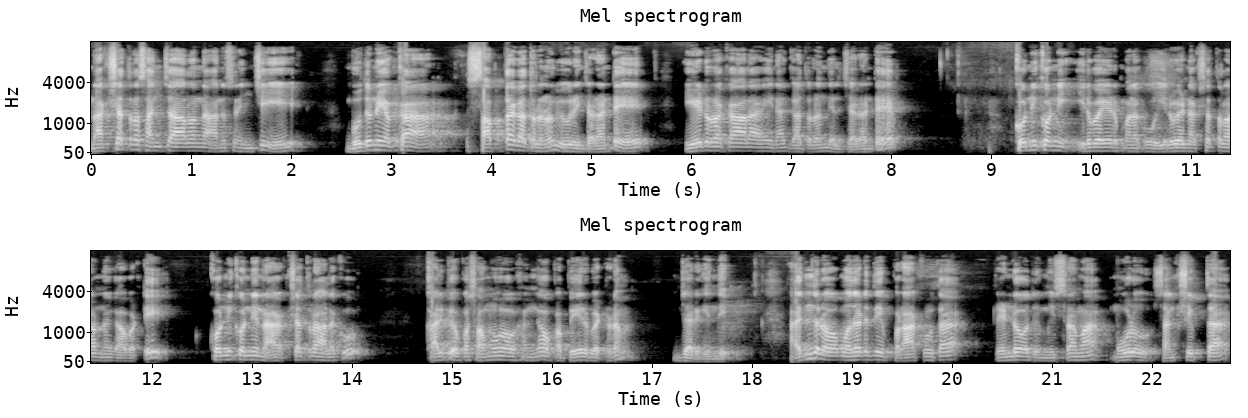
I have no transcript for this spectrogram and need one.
నక్షత్ర సంచారాన్ని అనుసరించి బుధుని యొక్క సప్తగతులను వివరించాడు. అంటే ఏడు రకాలైన గతులను తెలిచాడు. అంటే కొన్ని కొన్ని ఇరవై ఏడు మనకు ఇరవై నక్షత్రాలు ఉన్నాయి కాబట్టి కొన్ని కొన్ని నక్షత్రాలకు కలిపి ఒక సమూహంగా ఒక పేరు పెట్టడం జరిగింది. అందులో మొదటిది ప్రాకృత రెండవది మిశ్రమ మూడు సంక్షిప్త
